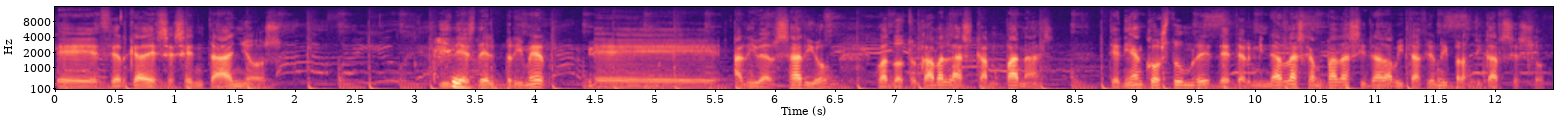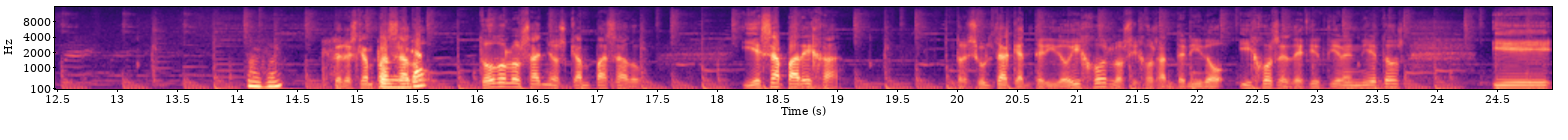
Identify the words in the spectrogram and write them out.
eh, cerca de 60 años. Y desde el primer aniversario, cuando tocaban las campanas, tenían costumbre de terminar las campanas, ir a la habitación y practicar sexo. Pero es que han pues pasado todos los años que han pasado y esa pareja resulta que han tenido hijos, los hijos han tenido hijos, es decir, tienen nietos y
